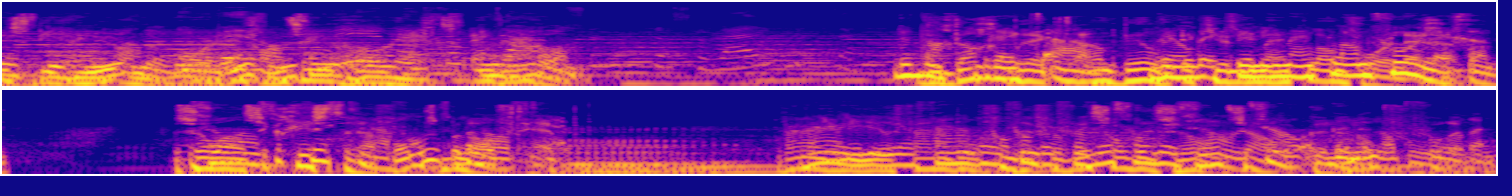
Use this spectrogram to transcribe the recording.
De die hij nu aan de woorden van zijn rol hecht en daarom. De dag, dag breekt aan, aan, wilde ik jullie mijn plan voorleggen. Zoals ik gisteravond beloofd heb. Waar jullie een fabel van de verwisselde zoon zou kunnen opvoeren.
